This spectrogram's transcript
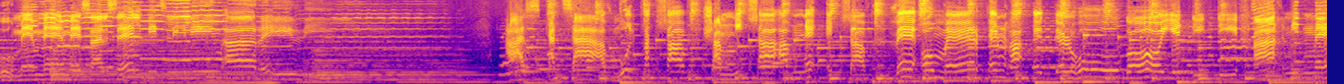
וממה מסלסל בצלילים ערבים. אז קצב מול קצב, שם ניצב נעצב, ואומר תן העגל הוא גו ידידי, אך נדמה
